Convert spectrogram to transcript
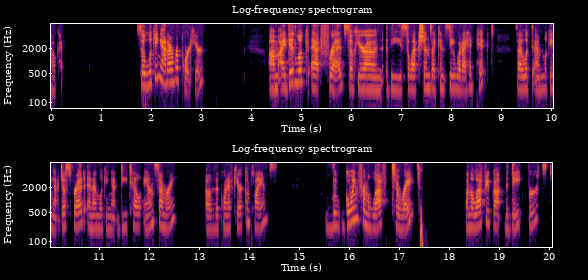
Okay. So looking at our report here, um, I did look at Fred. So here on the selections, I can see what I had picked. So I looked, I'm looking at just Fred and I'm looking at detail and summary of the point of care compliance. going from left to right, on the left, we've got the date first,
